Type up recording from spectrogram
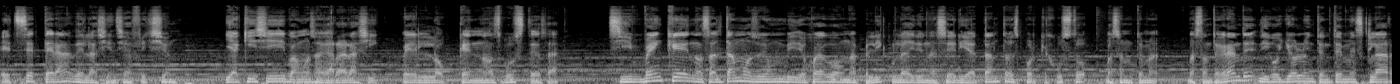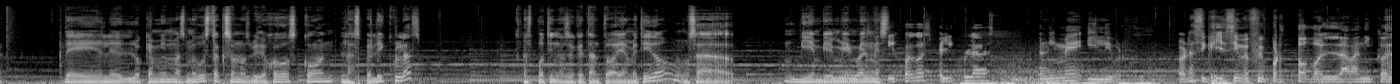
etcétera de la ciencia ficción. Y aquí sí vamos a agarrar así de lo que nos guste, o sea, si ven que nos saltamos de un videojuego a una película y de una serie tanto es porque justo va a ser un tema bastante grande. Digo, yo lo intenté mezclar de lo que a mí más me gusta, que son los videojuegos, con las películas. Los potinos de que tanto haya metido, o sea, Bien, bien, bien, bien. Metí juegos, películas, anime y libros. Ahora sí que yo sí me fui por todo el abanico de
